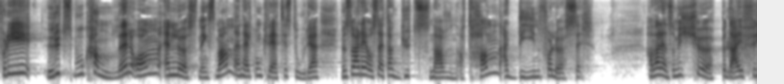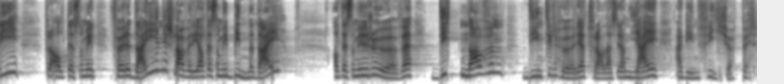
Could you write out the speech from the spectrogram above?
Fordi Ruths bok handler om en løsningsmann, en helt konkret historie. Men så er det også et av Guds navn, at han er din forløser. Han er den som vil kjøpe deg fri fra alt det som vil føre deg inn i slaveri, alt det som vil binde deg, alt det som vil røve ditt navn, din tilhørighet fra deg. sier han, 'Jeg er din frikjøper'.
